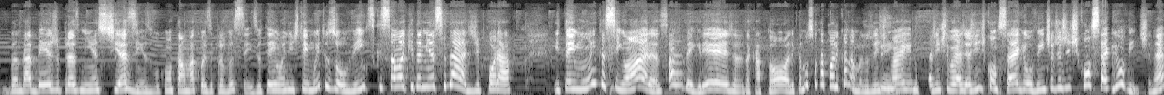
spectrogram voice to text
mandar beijo para as minhas tiazinhas. Vou contar uma coisa para vocês. Eu tenho, a gente tem muitos ouvintes que são aqui da minha cidade, de Porá. E tem muita senhora, sabe, da igreja, da católica. Eu não sou católica, não, mas a gente Sim. vai, a gente vai, a gente consegue ouvinte onde a gente consegue ouvinte, né?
